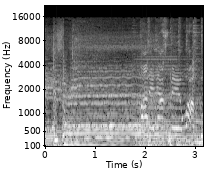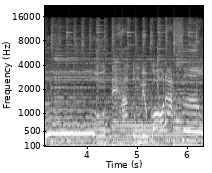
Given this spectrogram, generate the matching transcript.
em ação. Parelhas, meu amor, terra do meu coração.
